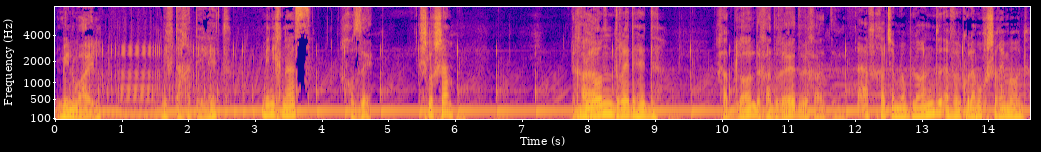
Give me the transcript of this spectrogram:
מינווייל, נפתחת דלת. מי נכנס? חוזה. שלושה. אחד, בלונד רדהד. אחד בלונד, אחד רד ואחד... אה, אף אחד שם לא בלונד, אבל כולם מוכשרים מאוד.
